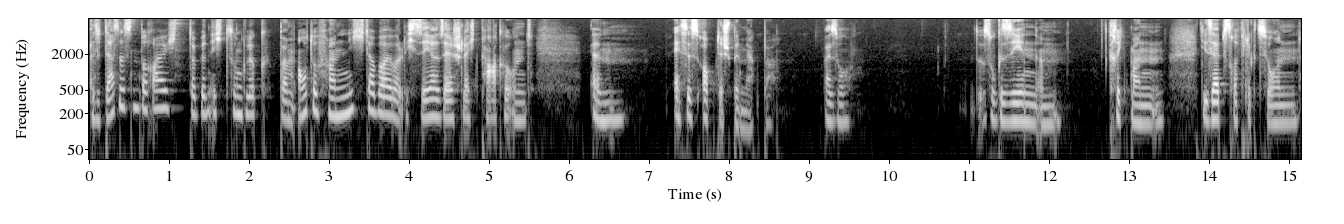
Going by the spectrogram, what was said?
Also das ist ein Bereich, da bin ich zum Glück beim Autofahren nicht dabei, weil ich sehr, sehr schlecht parke und ähm, es ist optisch bemerkbar. Also so gesehen ähm, kriegt man die Selbstreflexion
